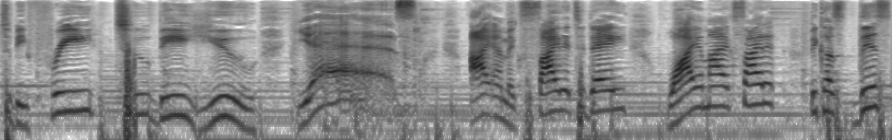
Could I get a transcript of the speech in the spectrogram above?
to be free to be you. Yes, I am excited today. Why am I excited? Because this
